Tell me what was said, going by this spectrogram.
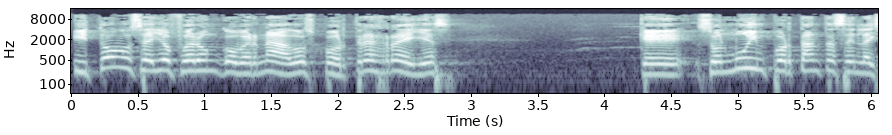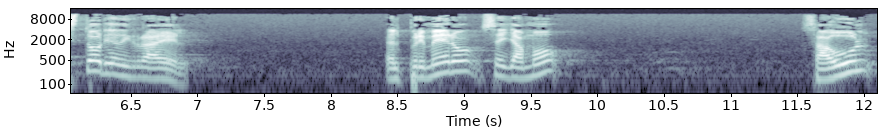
y todos ellos fueron gobernados por tres reyes que son muy importantes en la historia de Israel. El primero se llamó Saúl,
